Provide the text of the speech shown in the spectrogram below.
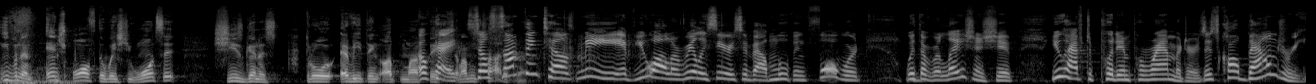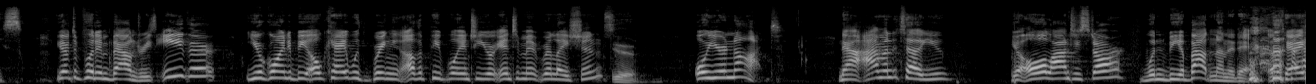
even an inch off the way she wants it, she's gonna throw everything up my face. Okay, so tired of that. something tells me if you all are really serious about moving forward with a relationship, you have to put in parameters. It's called boundaries. You have to put in boundaries. Either you're going to be okay with bringing other people into your intimate relations, Yeah. or you're not. Now, I'm going to tell you, your old Auntie Star wouldn't be about none of that, okay?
